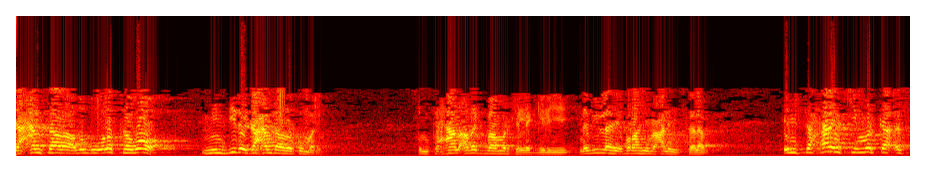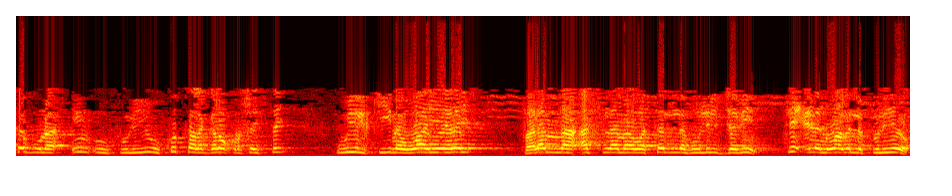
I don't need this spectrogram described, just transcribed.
gacantaada adugu ula tago mindida gacantaada ku mari imtixaan adag baa marka la geliyey. Nabiyullaahi ibraahim calayhi salaam. Imtixaankii marka isaguna inuu fuliyuu ku talagalo qorshaystay wiilkiina waa yeelay falamaa aslama watallahu liljabiin ficlan waaba la fuliyeyo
